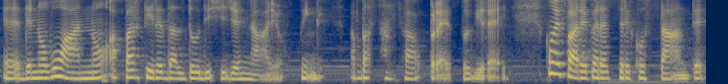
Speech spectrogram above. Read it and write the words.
eh, del nuovo anno a partire dal 12 gennaio, quindi abbastanza presto direi. Come fare per essere costante?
